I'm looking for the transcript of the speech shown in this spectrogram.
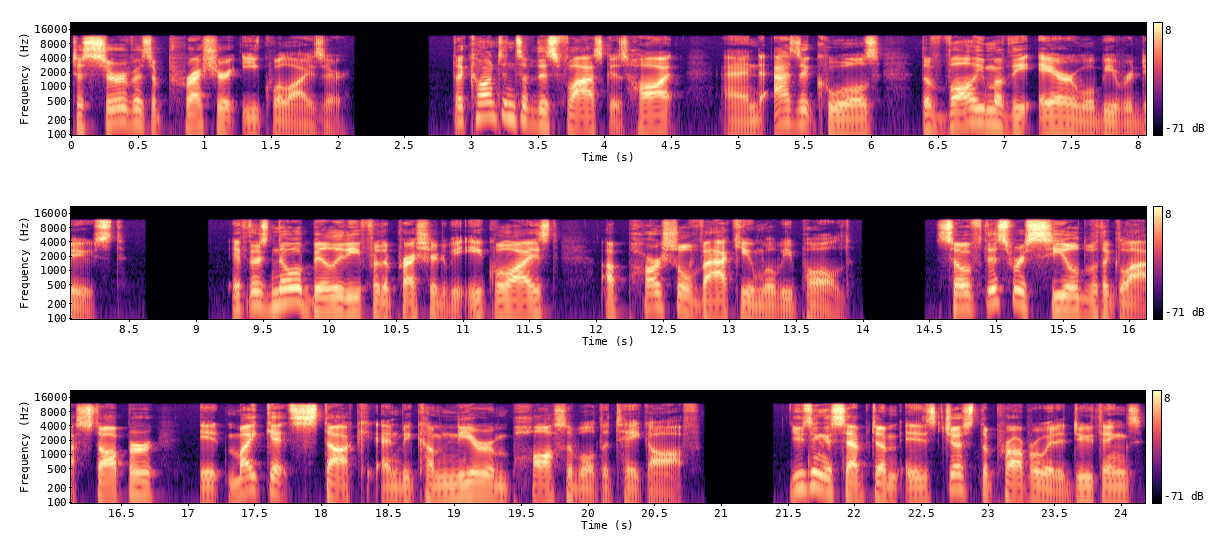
to serve as a pressure equalizer. The contents of this flask is hot, and as it cools, the volume of the air will be reduced. If there's no ability for the pressure to be equalized, a partial vacuum will be pulled. So if this were sealed with a glass stopper, it might get stuck and become near impossible to take off. Using a septum is just the proper way to do things,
